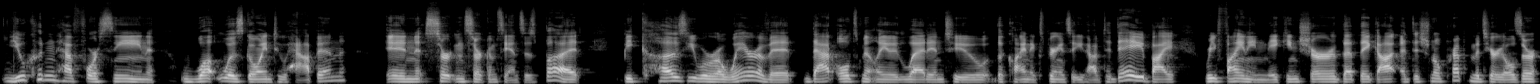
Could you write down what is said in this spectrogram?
you couldn't have foreseen what was going to happen in certain circumstances, but because you were aware of it, that ultimately led into the client experience that you have today by refining, making sure that they got additional prep materials or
